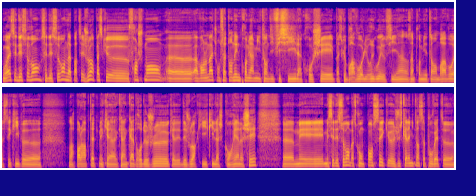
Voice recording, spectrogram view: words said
Ouais, c'est décevant, c'est décevant de la part de ces joueurs parce que franchement, euh, avant le match, on s'attendait à une première mi-temps difficile, accrochée, parce que bravo à l'Uruguay aussi, hein, dans un premier temps. Bravo à cette équipe. euh, on en reparlera peut-être, mais qui a, un cadre de jeu, qui a des, joueurs qui, lâchent, qui n'ont rien lâché. Mais mais c'est décevant parce qu'on pensait que jusqu'à la mi-temps, ça pouvait être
